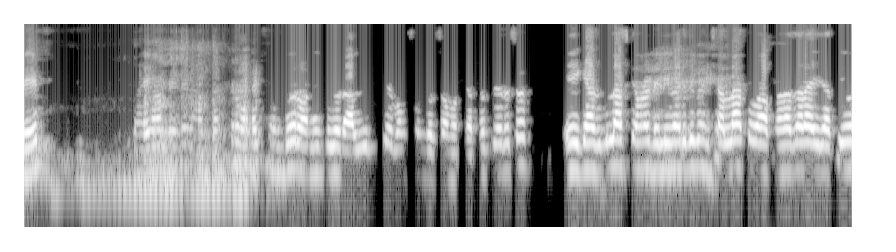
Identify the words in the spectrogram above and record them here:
রেড তাইওয়ান রেডের আম গাছটা অনেক সুন্দর, অনেকগুলো ডাল দিচ্ছে এবং সুন্দর চমৎকার। তো প্রিয় দর্শক, এই গাছগুলো আজকে আমরা ডেলিভারি দেবো ইনশাল্লাহ তো আপনারা যারা এই জাতীয়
